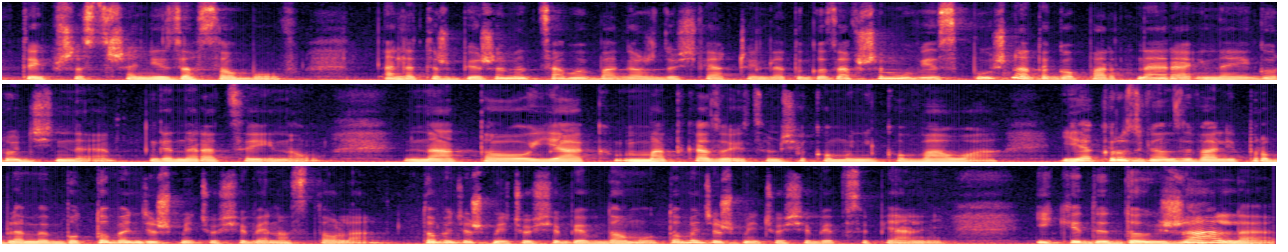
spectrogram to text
w tej przestrzeni zasobów, ale też bierzemy cały bagaż doświadczeń. Dlatego zawsze mówię, spójrz na tego partnera i na jego rodzinę generacyjną, na to, jak matka z ojcem się komunikowała, jak rozwiązywali problemy, bo to będziesz mieć u siebie na stole, to będziesz mieć u siebie w domu, to będziesz mieć u siebie w sypialni. I kiedy dojrzale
